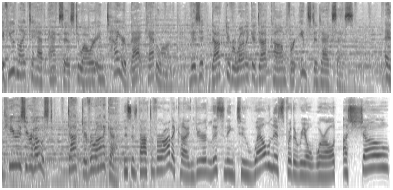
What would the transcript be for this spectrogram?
If you'd like to have access to our entire back catalog, visit drveronica.com for instant access. And here is your host, Dr. Veronica. This is Dr. Veronica, and you're listening to Wellness for the Real World, a show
